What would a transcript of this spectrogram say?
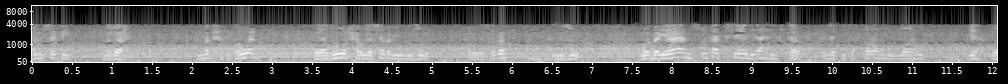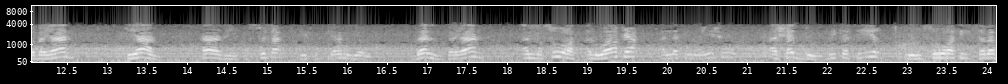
خمسة مباحث. المبحث الأول ويدور حول سبب النزول حول سبب النزول. وبيان صفة فعل أهل الكتاب التي كفرهم الله بها. وبيان قيام هذه الصفة في حكام اليوم. بل بيان أن صورة الواقع التي نعيشه أشد بكثير من صورة سبب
